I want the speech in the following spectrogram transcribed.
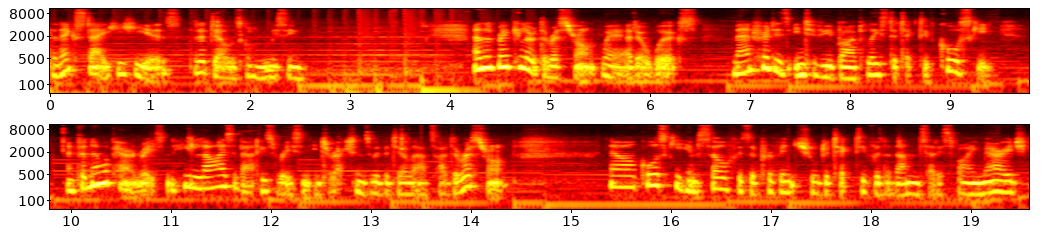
The next day, he hears that Adele has gone missing. As a regular at the restaurant where Adele works, Manfred is interviewed by police detective Gorski, and for no apparent reason, he lies about his recent interactions with Adele outside the restaurant. Now, Gorski himself is a provincial detective with an unsatisfying marriage,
